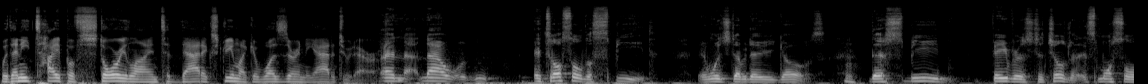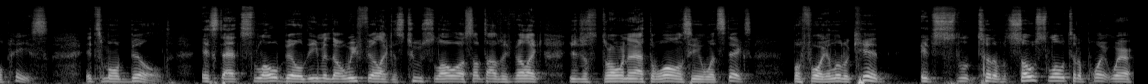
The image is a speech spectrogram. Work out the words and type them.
with any type of storyline to that extreme like it was during the Attitude Era. And now it's also the speed in which WWE goes. Hmm. Their speed favors to children. It's more slow pace. It's more build. It's that slow build, even though we feel like it's too slow, or sometimes we feel like you're just throwing it at the wall and seeing what sticks. But for a little kid, it's sl- to the, so slow to the point where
